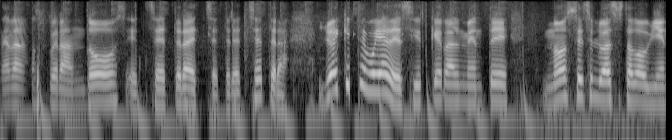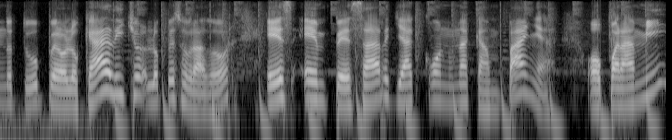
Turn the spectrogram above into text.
nada más fueran dos, etcétera, etcétera, etcétera. Yo aquí te voy a decir que realmente, no sé si lo has estado viendo tú, pero lo que ha dicho López Obrador es empezar ya con una campaña. O para mí,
